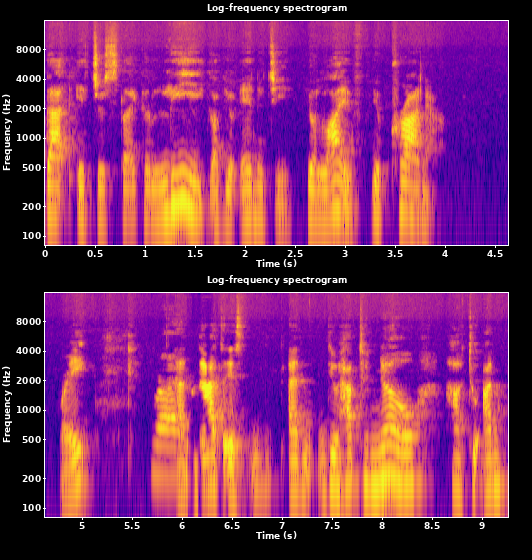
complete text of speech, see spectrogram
that is just like a leak of your energy, your life, your prana, right? Right. And that is, and you have to know how to un,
